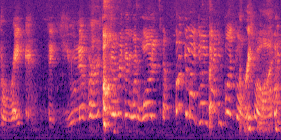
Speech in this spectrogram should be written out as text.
break the universe? and Everything went white. The fuck am I doing back in Blood Gulch? Great line.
